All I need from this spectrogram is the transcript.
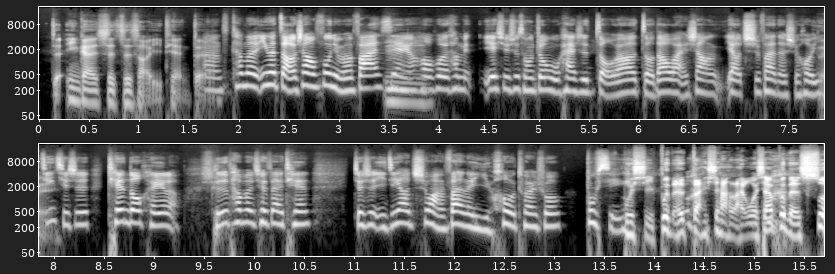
对应该是至少一天，对，嗯，他们因为早上妇女们发现，嗯然后或者他们也许是从中午开始走，然后走到晚上要吃饭的时候，已经其实天都黑了，可是他们却在天就是已经要吃晚饭了以后，突然说不行，不行，不能待下来，我现在不能睡，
